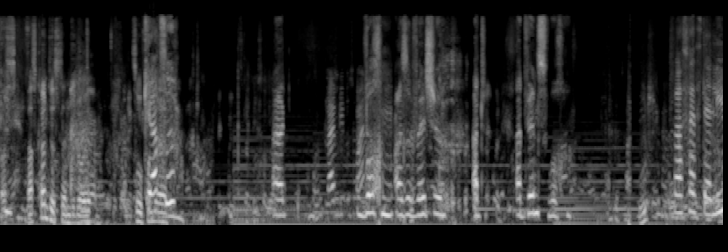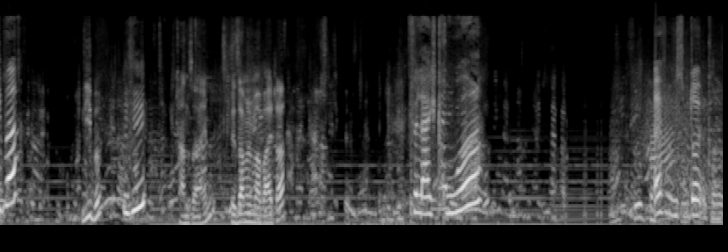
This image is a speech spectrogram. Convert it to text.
Was, was könnte es denn bedeuten? So Kerze? Der, Äh, Wochen, also welche Ad Adventswochen? gut. Was heißt der Liebe? Liebe? Mhm. Kann sein. Wir sammeln mal weiter. Vielleicht Ruhe? Einfach, wie es bedeuten kann.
